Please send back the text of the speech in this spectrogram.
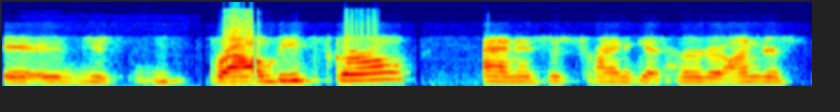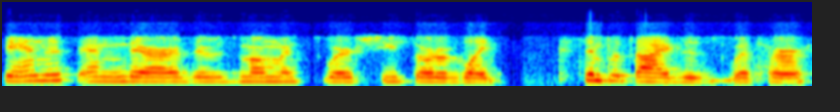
it just browbeats girl and it's just trying to get her to understand this. And there are there's moments where she sort of like sympathizes with her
